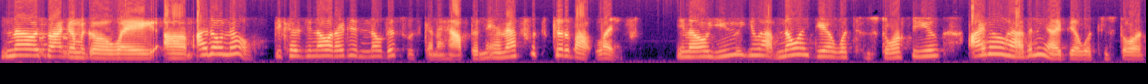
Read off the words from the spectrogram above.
No, it's not going to go away. Um, I don't know because you know what? I didn't know this was going to happen, and that's what's good about life. You know, you you have no idea what's in store for you. I don't have any idea what's in store.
